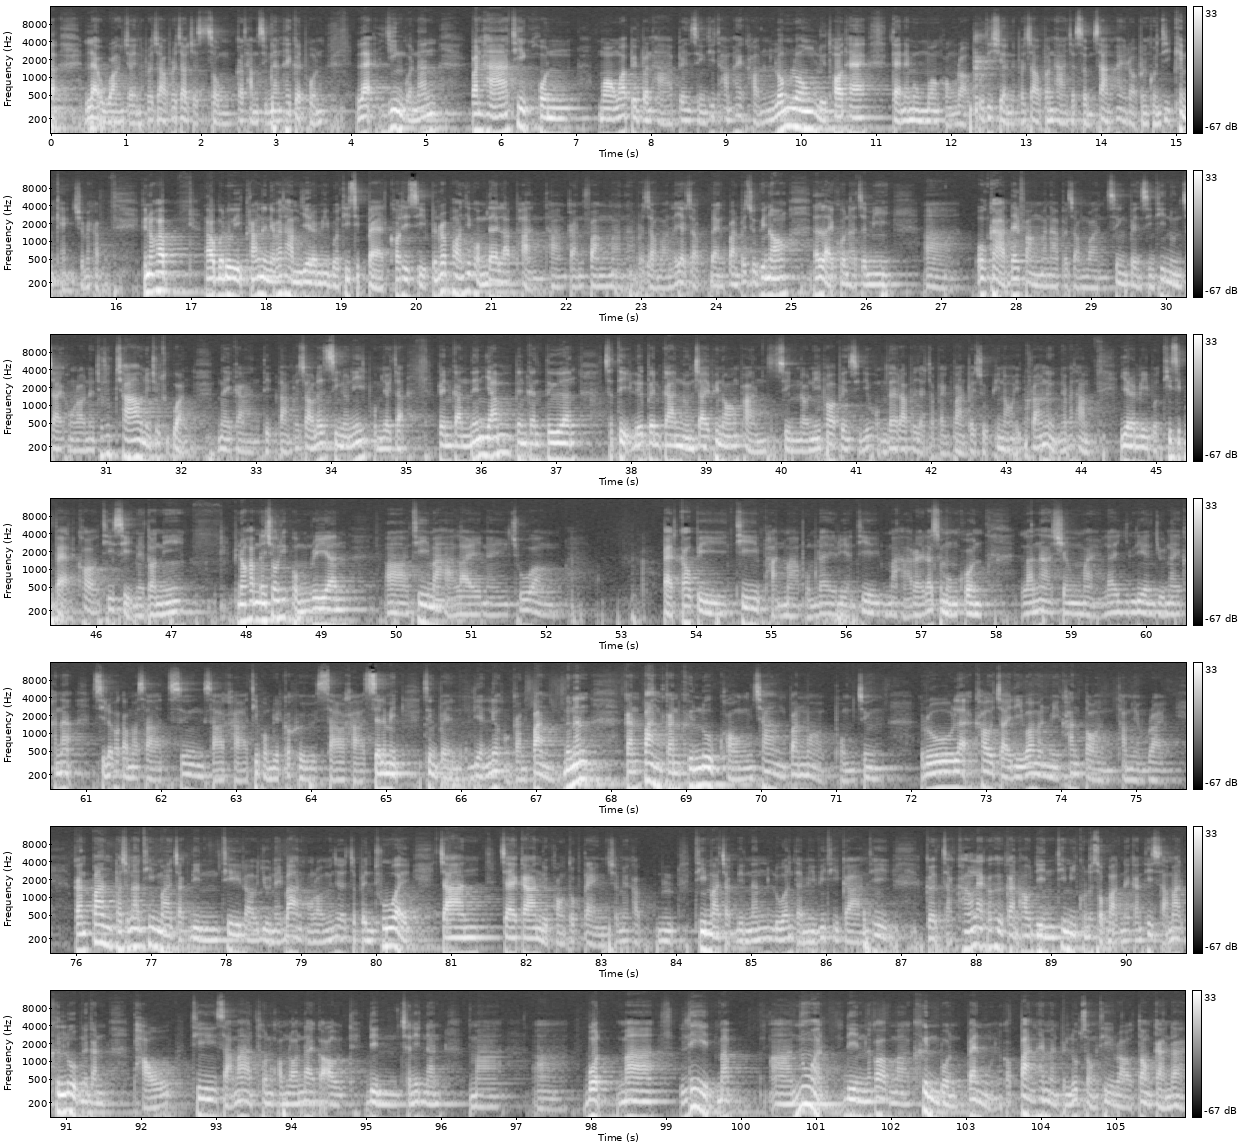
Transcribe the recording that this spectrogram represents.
และวางใจในพระเจ้าพระเจ้าจะทรงกระทำสิ่งนั้นให้เกิดผล และยิ่งกว่านั้นปัญหาที่คน มองว่าเป็นปัญหาเป็นสิ่งที่ทำให้เขานั้นล้มลงหรือท้อแท้ แต่ในมุมมองของเราผู้ที่เชื่อในพระเจ้าปัญหาจะเสริมสร้างให้เราเป็นคนที่เข้มแข็งใช่ไหมครับพี่น้องครับ เรามาดูอีกครั้งหนึ่งในพระธรรมเยเรมีบทที่ 18 ข้อที่ 4 เป็นพระพรที่ผมได้รับผ่านทางการฟังมานะประจำวัน และอยากจะแบ่งปันไปสู่พี่น้องและหลายคนอาจจะมีอ่า โอกาสได้ฟังมานาประจำวัน ซึ่งเป็นสิ่งที่หนุนใจของเราในทุกๆเช้าในทุกๆวันในการติดตามพระเจ้าและสิ่งเหล่านี้ผมอยากจะเป็นการเน้นย้ำเป็นการเตือนสติหรือเป็นการหนุนใจพี่น้องผ่านสิ่งเหล่านี้เพราะเป็นสิ่งที่ผมได้รับและอยากจะแบ่งปันไปสู่พี่น้องอีกครั้งหนึ่งในพระธรรมเยเรมีบทที่ 18 ข้อทีสี่4 ในตอนนี้ พี่น้องครับในช่วงที่ผมเรียนที่มหาลัยในช่วง 8 9 ปีที่ผ่านมาผมได้เรียนที่มหาลัยราชมงคลล้านนาเชียงใหม่ และเรียนอยู่ในคณะศิลปกรรมศาสตร์ ซึ่งสาขาที่ผมเรียนก็คือสาขาเซรามิก ซึ่งเป็นเรียนเรื่องของการปั้น ดังนั้นการปั้นการขึ้นรูปของช่างปั้นหม้อผมจึงรู้และเข้าใจดีว่ามันมีขั้นตอนทำอย่างไร การปั้นภาชนะที่มาจากดินที่เราอยู่ในบ้านของเรา มันจะจะเป็นถ้วย จานแจกันหรือของตกแต่งใช่ไหมครับ ที่มาจากดินนั้นล้วนแต่มีวิธีการที่เกิดจากครั้งแรกก็คือการเอาดินที่มีคุณสมบัติในการที่สามารถขึ้นรูปในการเผาที่สามารถทนความร้อนได้ก็เอาดินชนิดนั้นมาบดมารีดมา นวดดินแล้วก็มาขึ้นบนแป้นหมุนแล้วก็ปั้นให้มันเป็นรูปทรงที่เราต้องการได้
